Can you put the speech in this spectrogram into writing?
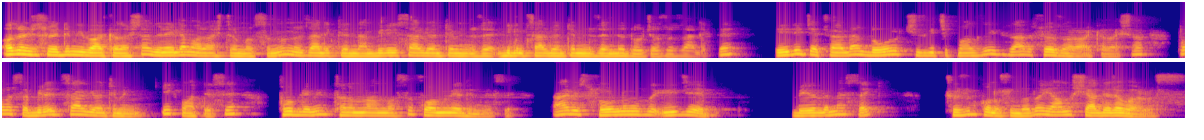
Az önce söylediğim gibi arkadaşlar yönelim araştırmasının özelliklerinden bilimsel yöntemin, bilimsel yöntemin üzerinde duracağız özellikle. Eğri cetvelden doğru çizgi çıkmaz diye güzel bir söz var arkadaşlar. Dolayısıyla bilimsel yöntemin ilk maddesi problemin tanımlanması, formüle edilmesi. Eğer biz sorunumuzu iyice belirlemezsek çözüm konusunda da yanlış yerlere varırız.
